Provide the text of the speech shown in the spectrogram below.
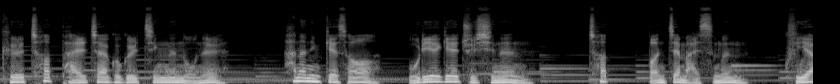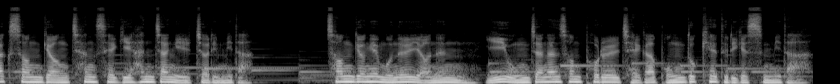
그 첫 발자국을 찍는 오늘, 하나님께서 우리에게 주시는 첫 번째 말씀은 구약 성경 창세기 한 장 1절입니다. 성경의 문을 여는 이 웅장한 선포를 제가 봉독해 드리겠습니다.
